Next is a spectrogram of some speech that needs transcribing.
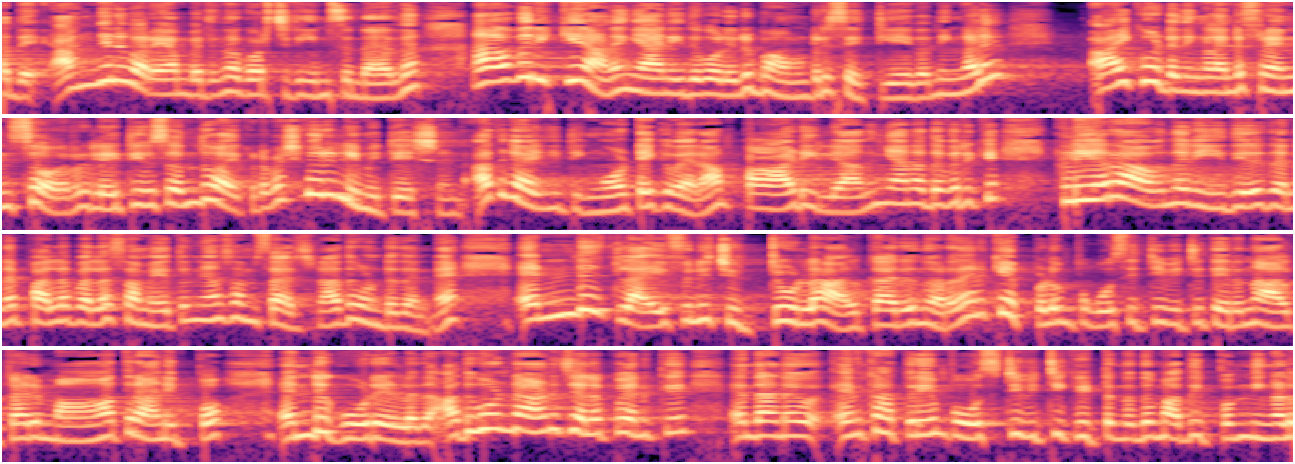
അതെ അങ്ങനെ പറയാൻ പറ്റുന്ന കുറച്ച് ടീംസ് ഉണ്ടായിരുന്നു. അവർക്കാണ് ഞാൻ ഇതുപോലൊരു ബൗണ്ടറി സെറ്റ് ചെയ്തത്. നിങ്ങൾ ആയിക്കോട്ടെ നിങ്ങൾ എന്റെ ഫ്രണ്ട്സോ റിലേറ്റീവ്സോ എന്തോ ആയിക്കോട്ടെ പക്ഷേ ഒരു ലിമിറ്റേഷൻ ഉണ്ട് അത് കഴിഞ്ഞിട്ട് ഇങ്ങോട്ടേക്ക് വരാൻ പാടില്ല. എന്ന് ഞാൻ അതവർക്ക് ക്ലിയർ ആവുന്ന രീതിയിൽ തന്നെ പല പല സമയത്തും ഞാൻ സംസാരിച്ചിട്ടുണ്ട്. അതുകൊണ്ട് തന്നെ എന്റെ ലൈഫിന് ചുറ്റുമുള്ള ആൾക്കാർ എന്ന് പറയുന്നത് എനിക്ക് എപ്പോഴും പോസിറ്റിവിറ്റി തരുന്ന ആൾക്കാർ മാത്രമാണ് ഇപ്പോൾ എന്റെ കൂടെ ഉള്ളത്. അതുകൊണ്ടാണ് ചിലപ്പോൾ എനിക്ക് എന്താണ് എനിക്ക് അത്രയും പോസിറ്റിവിറ്റി കിട്ടുന്നതും അതിപ്പം നിങ്ങൾ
